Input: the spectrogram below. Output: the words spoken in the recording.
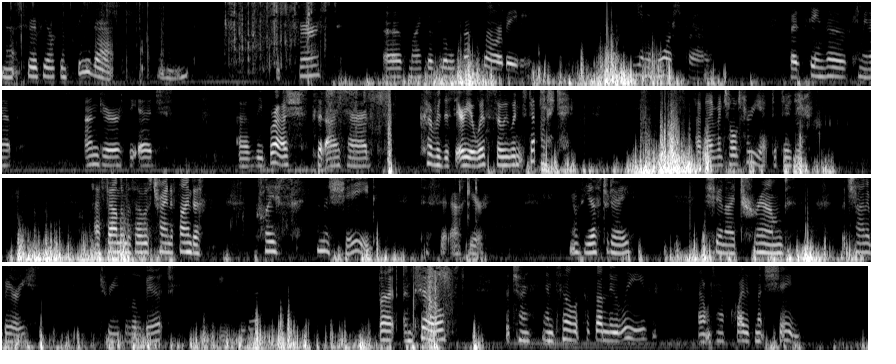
Not sure if y'all can see that. The first of Micah's little sunflower babies. I don't see any more sprouting. But seen those coming up under the edge of the brush that I had covered this area with so we wouldn't step on it. I've not even told her yet that they're there. I found them as I was trying to find a place in the shade to sit out here. It was yesterday. She and I trimmed the China berry trees a little bit. You can see that. But until the China, until it puts on new leaves, I don't have quite as much shade.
